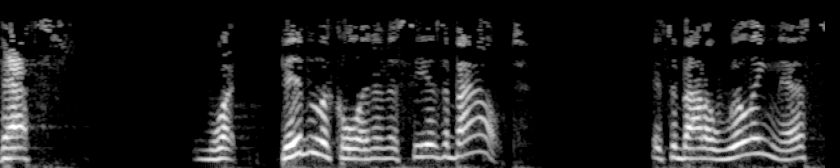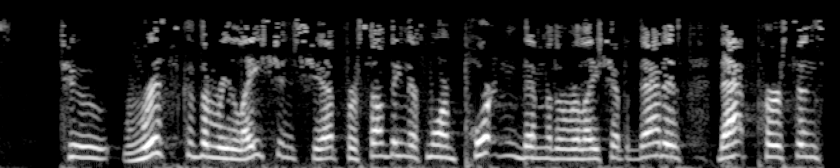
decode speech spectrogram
that's what biblical intimacy is about. It's about a willingness to risk the relationship for something that's more important than the relationship. That is, that person's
